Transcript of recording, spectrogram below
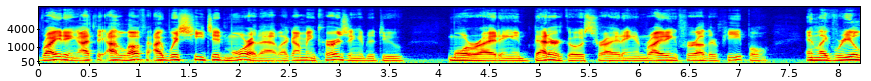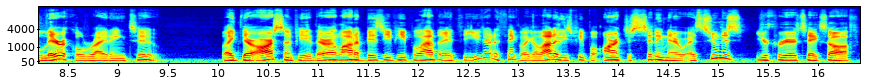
writing, I think I love. I wish he did more of that. Like I'm encouraging him to do more writing and better ghost writing and writing for other people and like real lyrical writing too. Like there are some people, there are a lot of busy people out there. You got to think like a lot of these people aren't just sitting there. As soon as your career takes off,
